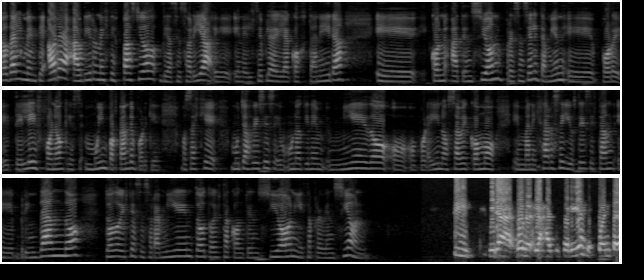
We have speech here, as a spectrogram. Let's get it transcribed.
Totalmente. Ahora abrieron este espacio de asesoría eh, en el CEPLA de la Costanera eh, con atención presencial y también eh, por eh, teléfono, que es muy importante porque vos sabés que muchas veces uno tiene miedo o, por ahí no sabe cómo manejarse y ustedes están brindando todo este asesoramiento, toda esta contención y esta prevención. Sí, mira, bueno, las asesorías, les cuento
